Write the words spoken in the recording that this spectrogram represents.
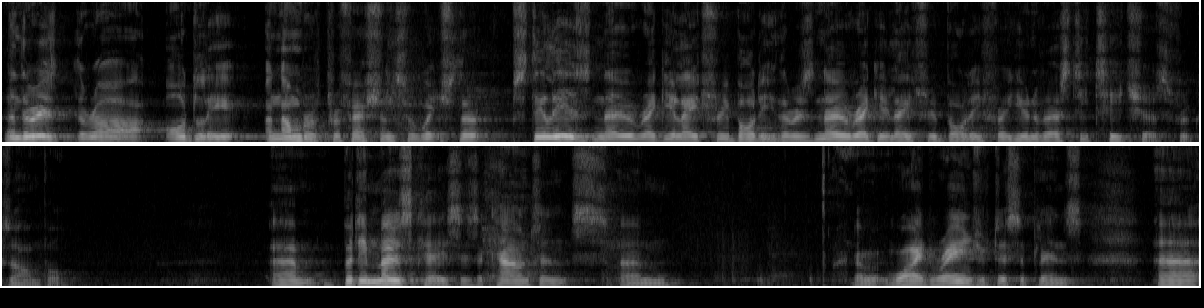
And there, is, there are, oddly, a number of professions for which there still is no regulatory body. There is no regulatory body for university teachers, for example. Um, but in most cases, accountants, um, a wide range of disciplines, uh,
